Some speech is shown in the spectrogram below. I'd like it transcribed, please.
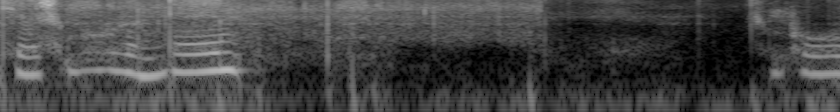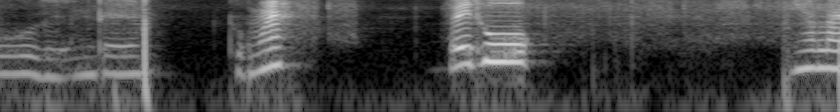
เขียวชมพูเหลืองแดง ชมพูเหลืองแดง ถูกไหมเฮ้ยถูก นี่อะไร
